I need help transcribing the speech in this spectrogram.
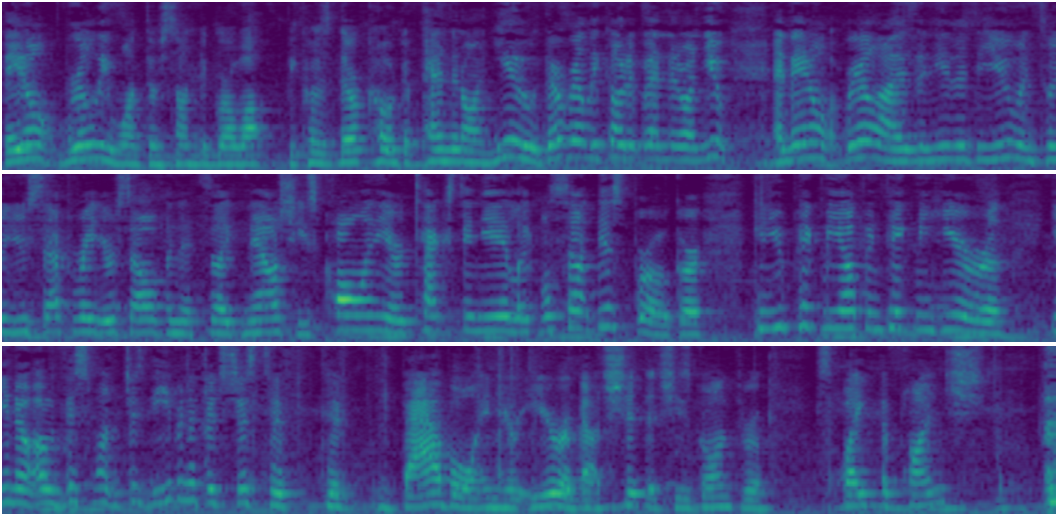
they don't really want their son to grow up because they're codependent on you. They're really codependent on you. And they don't realize, and neither do you, until you separate yourself. And it's like now she's calling you or texting you, like, well, so this broke, or can you pick me up and take me here? Or, you know, oh, this one, just even if it's just to, to babble in your ear about shit that she's gone through. Spike the punch.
